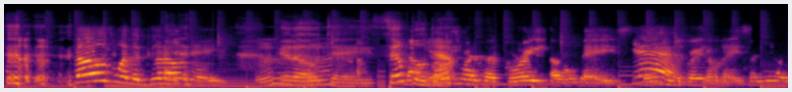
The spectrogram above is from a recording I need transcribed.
Those were the good old days. Mm-hmm. Good old days. Simple No, days. those were the great old days. Yeah. Those were the great old days. And you know,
